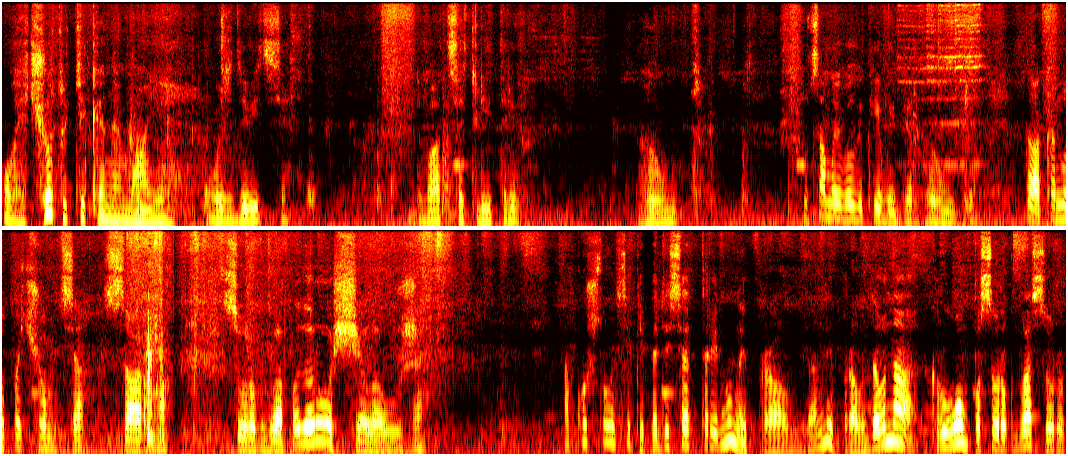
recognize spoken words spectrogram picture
Ой, чого тут тільки немає. Ось дивіться. 20 літрів ґрунт. Тут самий великий вибір ґрунту. Так, а ну по чому ця сарма? 42. Подорожчала вже. А коштувала скільки? 53. Ну, неправда, неправда. Вона кругом по 42-46.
